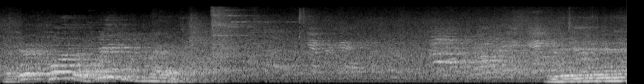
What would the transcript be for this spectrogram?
And then for the wingman. Yeah.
